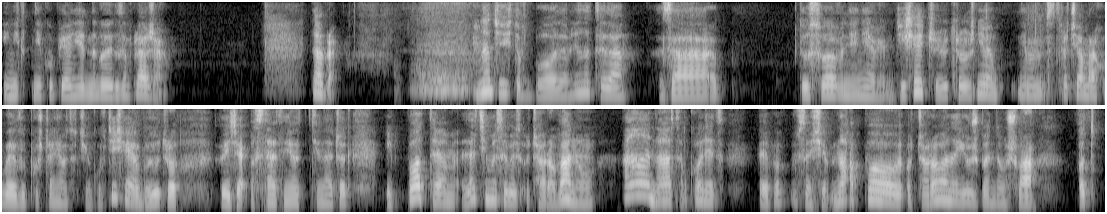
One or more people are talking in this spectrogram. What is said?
i nikt nie kupi ani jednego egzemplarza. Dobra. Na dziś to było ode mnie na tyle. Za dosłownie, nie wiem, dzisiaj czy jutro, już nie wiem, nie wiem, straciłam rachubę wypuszczenia odcinków. Dzisiaj albo jutro wyjdzie ostatni odcineczek i potem lecimy sobie z oczarowaną, a na sam koniec, e, w sensie, no a po oczarowanej już będę szła od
